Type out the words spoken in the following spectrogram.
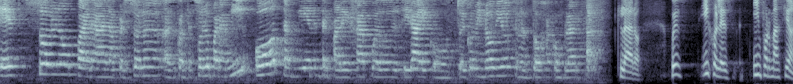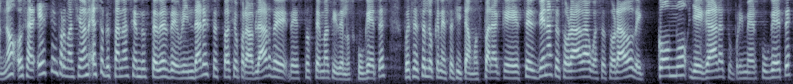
es solo para la persona, hace cuenta, solo para mí, o también entre pareja puedo decir, ay, como estoy con mi novio, se me antoja comprar tal. Claro, pues híjoles, información, ¿no? O sea, esta información, esto que están haciendo ustedes de brindar este espacio para hablar de, estos temas y de los juguetes, pues eso es lo que necesitamos para que estés bien asesorada o asesorado de cómo llegar a tu primer juguete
